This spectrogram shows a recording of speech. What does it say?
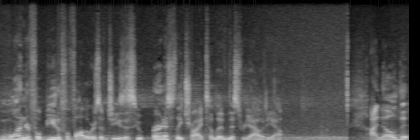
wonderful, beautiful followers of Jesus who earnestly try to live this reality out. I know that,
